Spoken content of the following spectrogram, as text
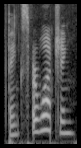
Thanks for watching.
